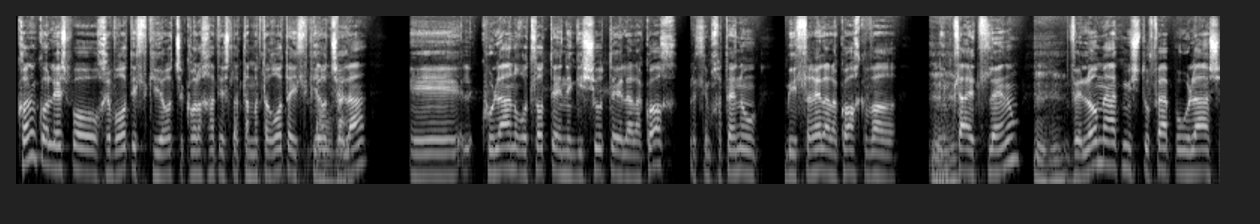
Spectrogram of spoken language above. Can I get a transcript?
קודם כל יש פה חברות עסקיות שכל אחת יש לה את המטרות העסקיות. שלה. אה, כולן רוצות אה, נגישות אה, ללקוח, לשמחתנו בישראל הלקוח כבר נמצא אצלנו, מהמם. ולא מעט משתופי הפעולה ש...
